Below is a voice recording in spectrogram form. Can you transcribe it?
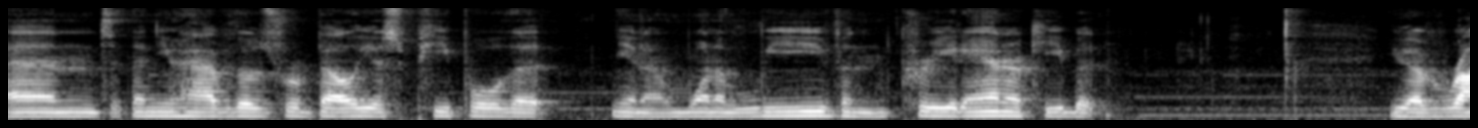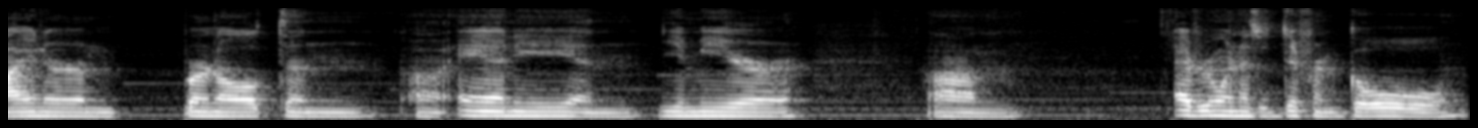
And then you have those rebellious people that you know want to leave and create anarchy but you have Reiner and Bertolt and uh, Annie and Ymir. Um, everyone has a different goal.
